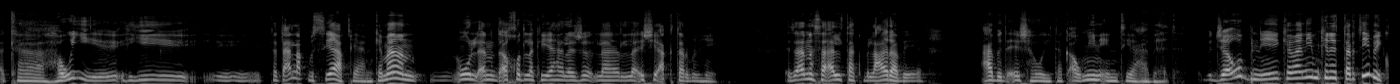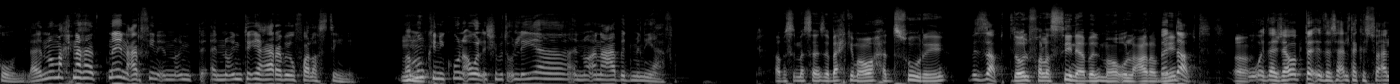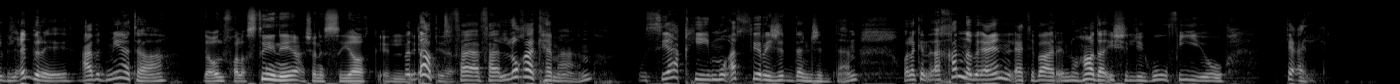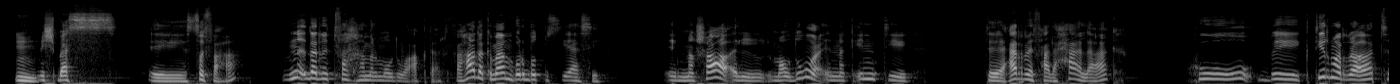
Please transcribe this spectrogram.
كهوية هي آه، تتعلق بالسياق. يعني كمان نقول أنا بدي أخذ لك إياها لج... ل... لإشي أكتر من هيك. إذا أنا سألتك بالعربي عبد إيش هويتك؟ أو مين أنت يا عبد بتجاوبني كمان يمكن الترتيب يكون لأنه ما إحنا اثنين عارفين إنه انت إنه أنت عربي وفلسطيني. فممكن يكون أول شيء بتقول لي إياه إنه أنا عبد من يافا. آه بس مثلا إذا بحكي مع واحد سوري بالضبط. دول فلسطيني قبل ما أقول عربي. بالضبط. آه. وإذا جاوبت إذا سألتك السؤال بالعبري عبد ميتا بدي أقول فلسطيني عشان السياق بالضبط. فاللغة كمان والسياق هي مؤثرة جدا جدا. ولكن أخذنا بعين الاعتبار إنه هذا إشي اللي هو فيه فعل. م. مش بس إيه، صفة. بنقدر نتفهم الموضوع أكثر فهذا كمان بربط بالسياسي النشاط الموضوع إنك أنت تعرف على حالك هو بكتير مرات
